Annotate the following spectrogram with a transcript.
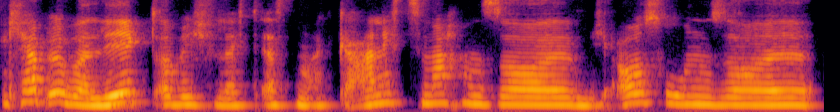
ich habe überlegt, ob ich vielleicht erstmal gar nichts machen soll, mich ausruhen soll.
